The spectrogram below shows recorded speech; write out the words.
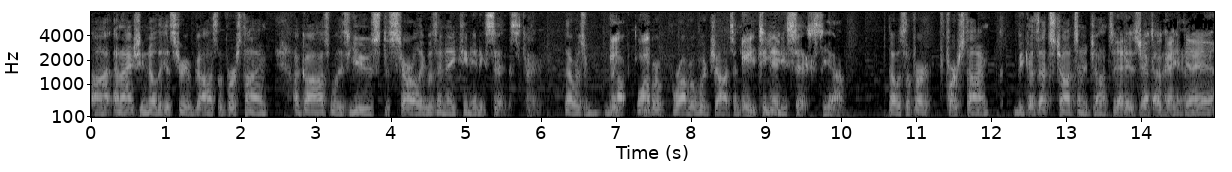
uh, and I actually know the history of gauze. The first time a gauze was used sterilely was in 1886. That was Robert Robert Wood Johnson, 1886. Yeah, that was the first first time because that's Johnson and Johnson. That is Johnson. Okay. Yeah, yeah, yeah.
